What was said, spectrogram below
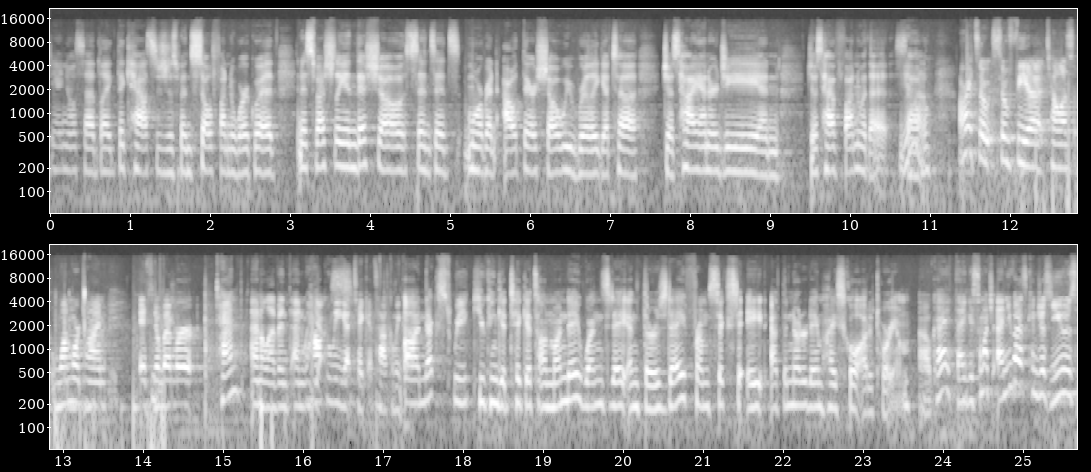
Daniel said, like the cast has just been so fun to work with, and especially in this show, since it's more of an out there show, we really get to just high energy and just have fun with it. So. Yeah. All right, so Sofia, tell us one more time. It's November 10th and 11th, and how can we get tickets? How can we go? Uh, next week, you can get tickets on Monday, Wednesday, and Thursday from 6 to 8 at the Notre Dame High School Auditorium. okay, thank you so much. And you guys can just use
